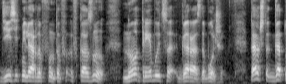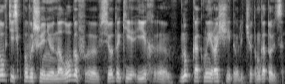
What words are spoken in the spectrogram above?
10 миллиардов фунтов в казну, но требуется гораздо больше. Так что готовьтесь к повышению налогов, все все-таки их, э, ну, как мы и рассчитывали, что там готовится.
